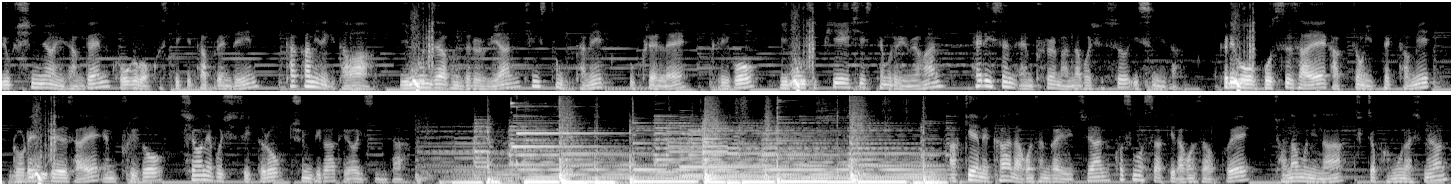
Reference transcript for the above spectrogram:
60년 이상 된 고급 어쿠스틱 기타 브랜드인 타카미네 기타와 입문자 분들을 위한 킹스톤 기타 및 우크렐레 그리고 이동식 PA 시스템으로 유명한 해리슨 앰프를 만나보실 수 있습니다. 그리고 보스사의 각종 이펙터 및 로랜드사의 앰프류도 시연해 보실 수 있도록 준비가 되어 있습니다. 악기의 메카 낙원상가에 위치한 코스모스 악기 낙원사업부에 전화 문의나 직접 방문하시면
